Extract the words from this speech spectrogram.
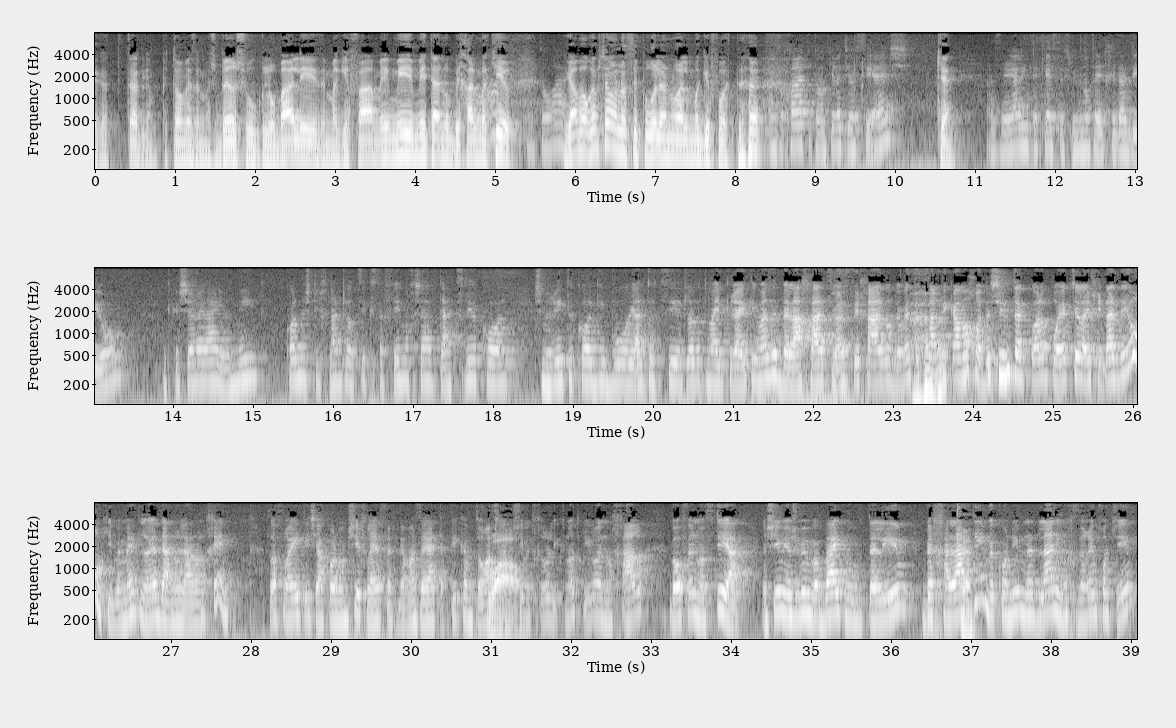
יודעת, גם פתאום איזה משבר שהוא גלובלי, איזה מגפה, מי, מאיתנו בכלל מכיר? מטורף. גם ההורים שלנו לא סיפרו לנו על מגפות. אני זוכרת, אתה מכיר את יוסי אש? כן. אז היה לי את הכסף לבנות היחידת דיור, מתקשר אליי, ימית, כל מה שתכננת להוציא כספים עכשיו, תעצרי הכל. שמרי את הכל גיבוי, אל תוציאי, את לא יודעת מה יקרה, הייתי מה זה בלחץ מהשיחה הזאת, באמת עצרתי כמה חודשים את כל הפרויקט של היחידת דיור, כי באמת לא ידענו לאן הולכים. בסוף ראיתי שהכל ממשיך, להפך, גם אז היה את הפיק המטורף שאנשים התחילו לקנות כאילו אין מחר, באופן מפתיע. אנשים יושבים בבית מובטלים, בחל"תים, כן. וקונים נדל"ן עם החזרים חודשיים.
